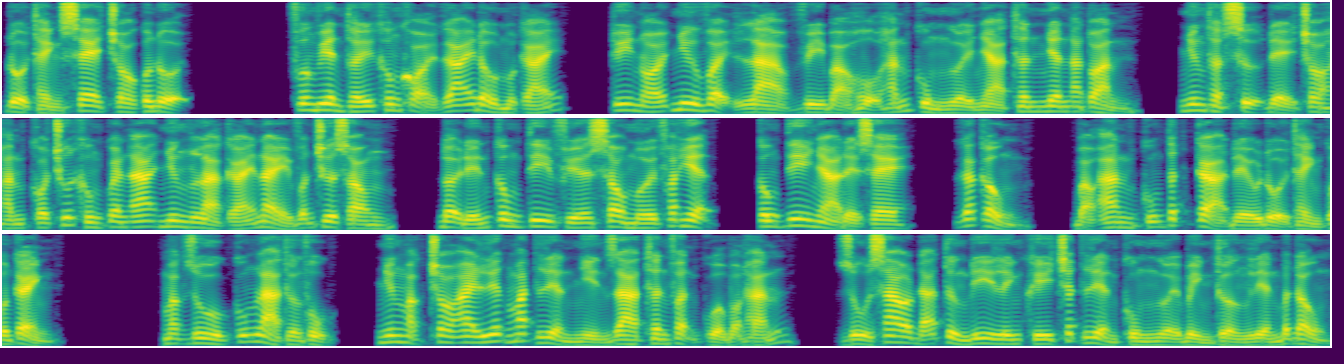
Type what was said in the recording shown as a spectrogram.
đổi thành xe cho quân đội. Phương viên thấy không khỏi gãi đầu một cái, tuy nói như vậy là vì bảo hộ hắn cùng người nhà thân nhân an toàn, nhưng thật sự để cho hắn có chút không quen á, nhưng là cái này vẫn chưa xong, đợi đến công ty phía sau mới phát hiện, công ty nhà để xe gác cổng, bảo an cũng tất cả đều đổi thành quân cảnh. Mặc dù cũng là thường phục, nhưng mặc cho ai liếc mắt liền nhìn ra thân phận của bọn hắn, dù sao đã từng đi lính khí chất liền cùng người bình thường liền bất đồng.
